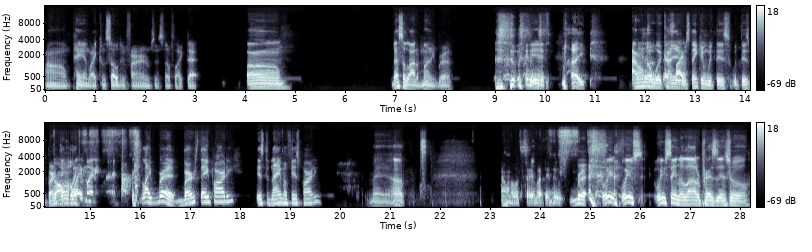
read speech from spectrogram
um, paying like consulting firms and stuff like that. Um, that's a lot of money, bro. It is. like I don't know what that's Kanye like was thinking with this with this birthday. Throwing Like, away money, man. like, bruh, birthday party is the name of his party. Man, um, I don't know what to say about that dude. Bruh. we we've we've seen a lot of presidential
